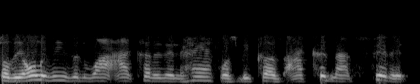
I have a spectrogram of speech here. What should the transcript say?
So the only reason why I cut it in half was because I could not fit it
